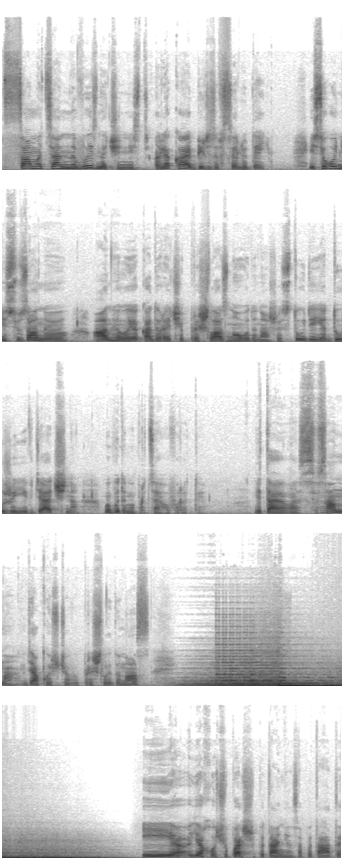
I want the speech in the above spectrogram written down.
Саме ця невизначеність лякає більш за все людей. І сьогодні з Сюзанною Ангелою, яка, до речі, прийшла знову до нашої студії, я дуже їй вдячна. Ми будемо про це говорити. Вітаю вас, Сюзанна. Дякую, що ви прийшли до нас. І я хочу перше питання запитати,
